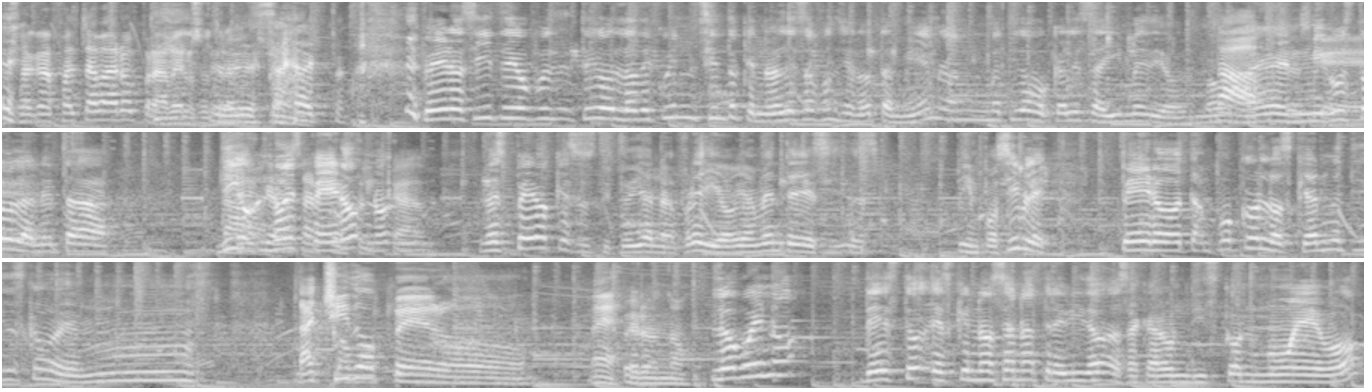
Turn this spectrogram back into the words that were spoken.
Nos haga falta varo para verlos otra vez. Exacto. Pero sí, te digo, pues, te digo, lo de Queen siento que no les ha funcionado también. Han metido vocales ahí medio, ¿no? No, en mi que- gusto, la neta. Digo, que no, estar espero, no. No espero que sustituyan a Freddy, obviamente es, es imposible. Pero tampoco los que han metido es como de. mm, Está chido, pero. Eh. Pero no. Lo bueno de esto es que no se han atrevido a sacar un disco nuevo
